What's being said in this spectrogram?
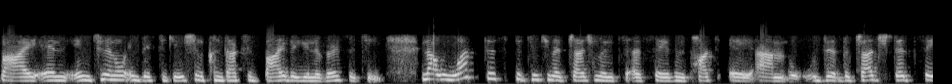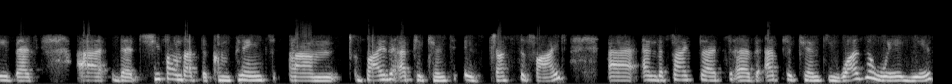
by an internal investigation conducted by the university. Now, what this particular judgment uh, says in Part A, um, the, the, judge did say that uh, that she found that the complaint um, by the applicant is justified, and the fact that the applicant was aware, yes,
